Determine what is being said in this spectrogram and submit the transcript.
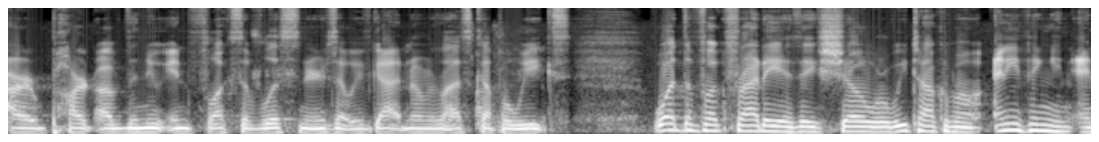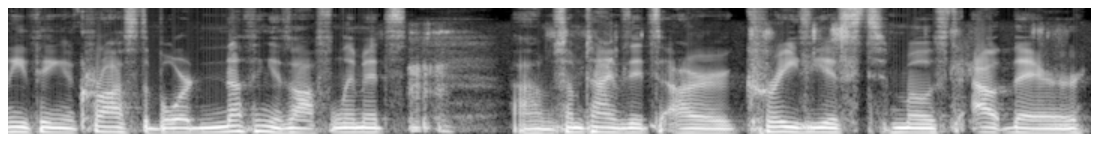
are part of the new influx of listeners that we've gotten over the last couple weeks, What the Fuck Friday is a show where we talk about anything and anything across the board. Nothing is off limits. Um, sometimes it's our craziest, most out there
